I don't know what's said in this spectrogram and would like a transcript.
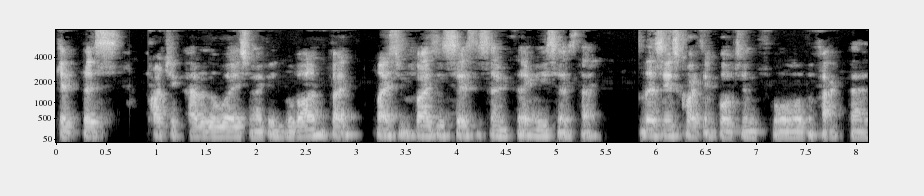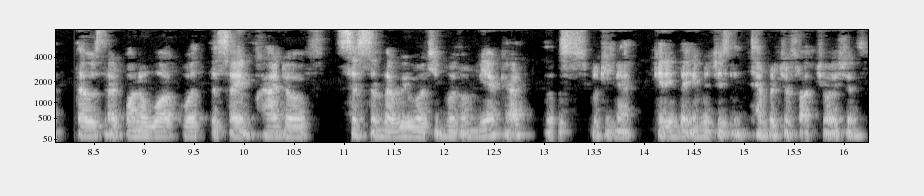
get this project out of the way so I can move on. But my supervisor says the same thing. He says that this is quite important for the fact that those that want to work with the same kind of system that we're working with on Meerkat, this looking at getting the images in temperature fluctuations,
